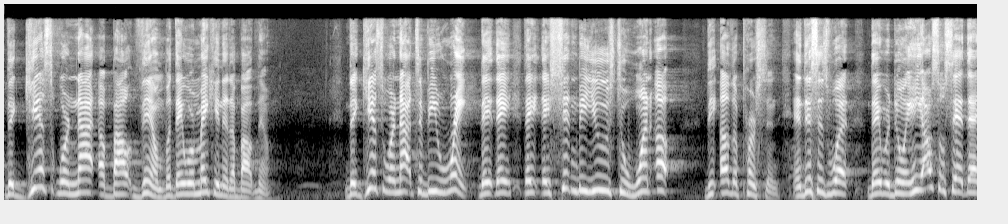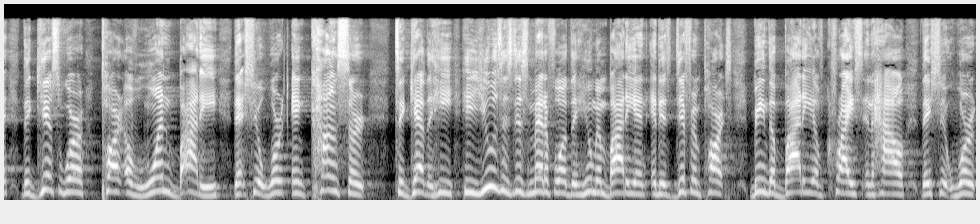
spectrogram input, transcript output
the gifts were not about them, but they were making it about them. The gifts were not to be ranked, they, they, they, they shouldn't be used to one up the other person. And this is what they were doing. He also said that the gifts were part of one body that should work in concert together. He, he uses this metaphor of the human body and, and its different parts being the body of Christ and how they should work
